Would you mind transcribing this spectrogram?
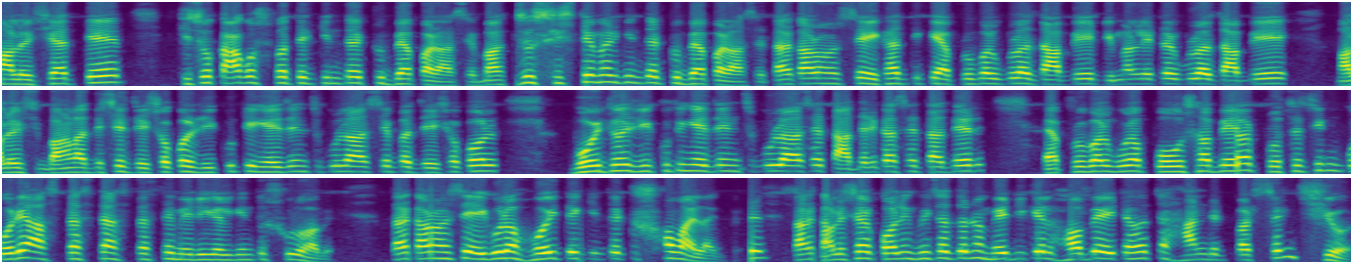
মালয়েশিয়াতে কিছু কাগজপত্রের কিন্তু একটু ব্যাপার আছে বা কিছু সিস্টেমের কিন্তু একটু ব্যাপার আছে। তার কারণ হচ্ছে এখান থেকে অ্যাপ্রুভালগুলো যাবে ডিমান্ড লেটারগুলো যাবে মালয়েশিয়া বাংলাদেশে যে সকল রিক্রুটিং এজেন্সি গুলো আছে বা যে সকল বৈধ রিক্রুটিং এজেন্সি গুলো আছে, তাদের কাছে তাদের অ্যাপ্রুভালগুলো পৌঁছাবে প্রসেসিং করে আস্তে আস্তে আস্তে আস্তে মেডিকেল কিন্তু শুরু হবে। তার কারণ হচ্ছে এগুলো হইতে কিন্তু একটু সময় লাগবে। তার মালয়েশিয়ার কলিং ভিসার জন্য মেডিকেল হবে, এটা হচ্ছে হান্ড্রেড পার্সেন্ট শিওর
